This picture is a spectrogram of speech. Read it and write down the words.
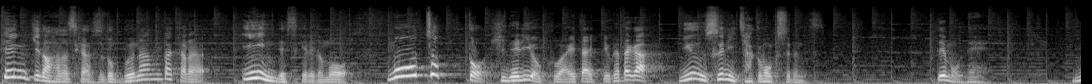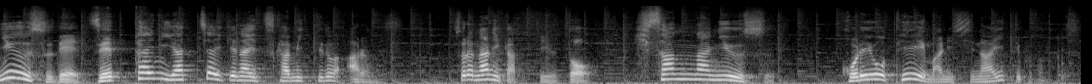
天気の話からすると無難だからいいんですけれどももうちょっとひねりを加えたいっていう方がニュースに着目するんです。でもねニュースで絶対にやっちゃいけないつかみっていうのがあるんです。それは何かっていうと悲惨なニュースこれをテーマにしないっていうことなんです。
